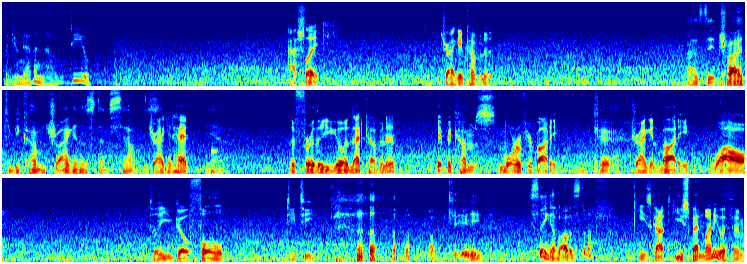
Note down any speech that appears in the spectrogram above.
but you never know, do you? Ash Lake. Dragon Covenant. As they try to become dragons themselves. Dragon Head. Yeah. The further you go in that covenant, it becomes more of your body. Okay. Dragon body. Wow. Till you go full DT. Okay. Saying a lot of stuff. He's got you spent money with him.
